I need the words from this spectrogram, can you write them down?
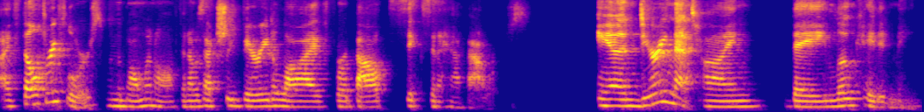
I fell three floors when the bomb went off, and I was actually buried alive for about six and a half hours. And during that time, they located me.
